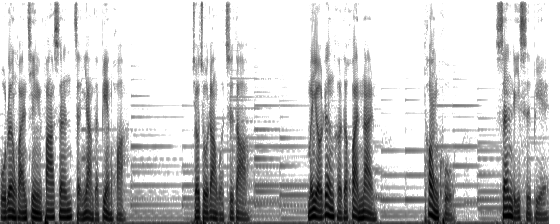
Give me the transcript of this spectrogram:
无论环境发生怎样的变化，求主让我知道，没有任何的患难。痛苦、生离死别，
